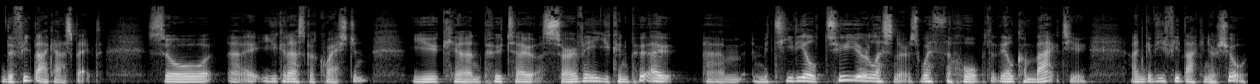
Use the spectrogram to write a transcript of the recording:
the feedback aspect. So uh, you can ask a question, you can put out a survey, you can put out um, material to your listeners with the hope that they'll come back to you and give you feedback in your show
